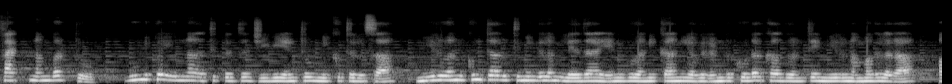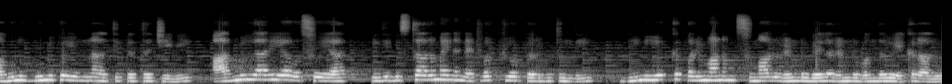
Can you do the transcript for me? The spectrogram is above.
ఫ్యాక్ట్ నంబర్ టూ భూమిపై ఉన్న అతిపెద్ద జీవి ఏంటో మీకు తెలుసా? మీరు అనుకుంటారు తిమింగలం లేదా ఏనుగు అని కానీ అవి రెండు కూడా కాదు అంటే మీరు నమ్మగలరా? అవును భూమిపై ఉన్న అతిపెద్ద జీవి ఆర్మిల్లారియా ఒసోయా ఇది విస్తారమైన నెట్వర్క్లో పెరుగుతుంది. దీని యొక్క పరిమాణం సుమారు రెండు వేల రెండు వందలు ఎకరాలు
